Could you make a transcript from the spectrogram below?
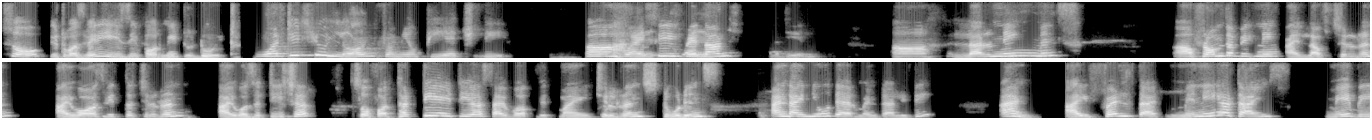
So it was very easy for me to do it. What did you learn from your PhD? Uh, While- see, while- Vedant, studying? uh, learning means uh, from the beginning i love children i was with the children i was a teacher so for 38 years i worked with my children students and i knew their mentality and i felt that many a times maybe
